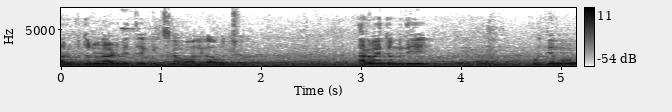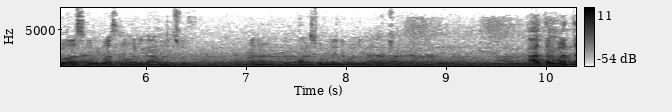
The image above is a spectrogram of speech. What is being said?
కలుపుతున్న నాడు వ్యతిరేకించిన వాళ్ళు కావచ్చు అరవై తొమ్మిది ఉద్యమంలో అసలు పాసిన వాళ్ళు కావచ్చు భాగస్వాములైన వాళ్ళు కావచ్చు. ఆ తర్వాత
